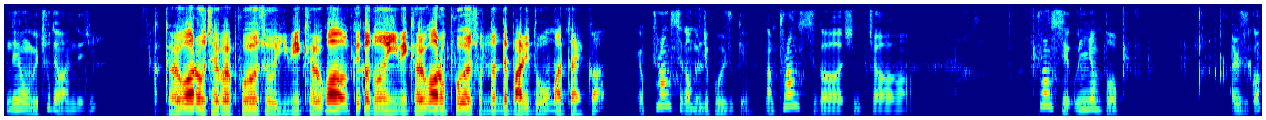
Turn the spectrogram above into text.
근데 형 왜 초대가 안 되지? 그 결과로 제발 보여줘. 이미 결과 그러니까 너는 이미 결과로 보여줬는데 말이 너무 많다니까? 이거 프랑스가 뭔지 보여줄게 난 프랑스가 진짜 프랑스의 운영법 알려줄까?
